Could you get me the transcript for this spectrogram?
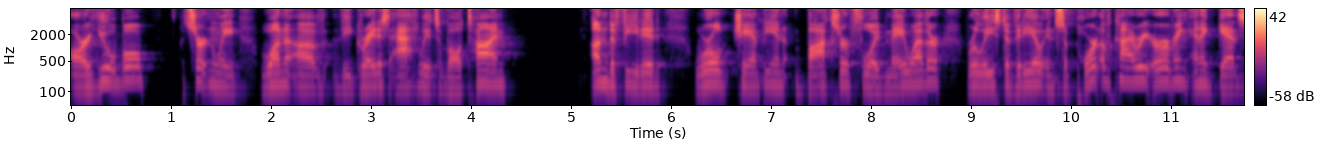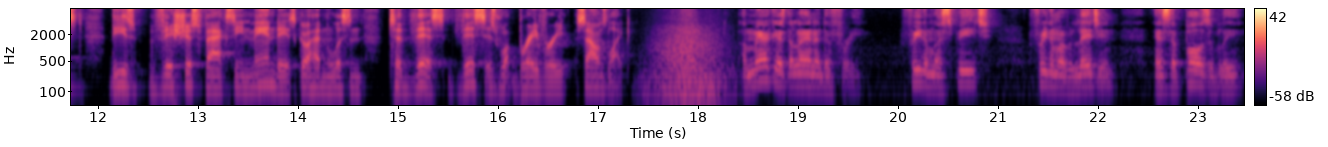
arguable. Certainly one of the greatest athletes of all time. Undefeated world champion boxer Floyd Mayweather released a video in support of Kyrie Irving and against these vicious vaccine mandates. Go ahead and listen to this. This is what bravery sounds like. America is the land of the free. Freedom of speech, freedom of religion, and supposedly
